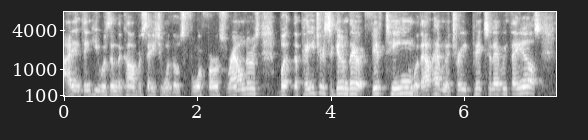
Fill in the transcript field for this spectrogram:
I didn't think he was in the conversation with those four first rounders, but the Patriots to get him there at 15 without having to trade picks and everything else,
